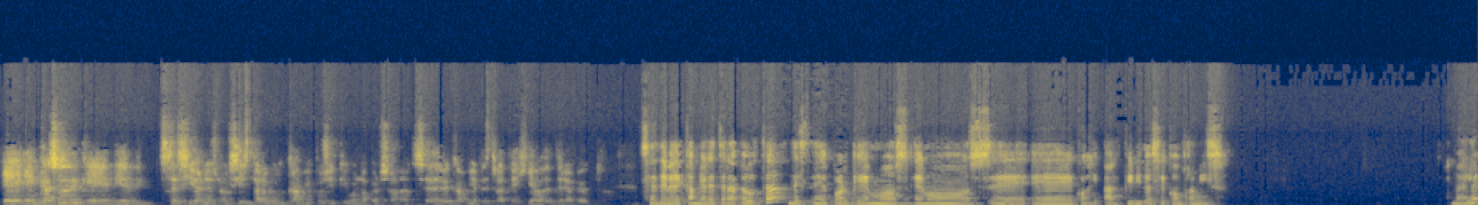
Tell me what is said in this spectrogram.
¿eh? en caso de que en 10 sesiones no exista algún cambio positivo en la persona, ¿se debe cambiar de estrategia o de terapeuta? Se debe cambiar de terapeuta eh, porque hemos, hemos adquirido ese compromiso. ¿Vale?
